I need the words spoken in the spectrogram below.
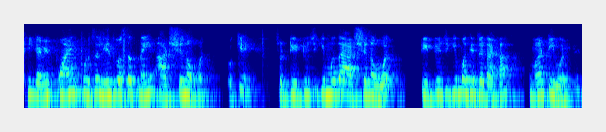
ठीक आहे मी पॉईंट पुढचं लिहित बसत नाही आठशे नव्वद ओके? सो टी टू ची किंमत आहे आठशे नव्वद टी टू ची किंमत इथे टाका तुम्हाला टी वन मिळेल.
